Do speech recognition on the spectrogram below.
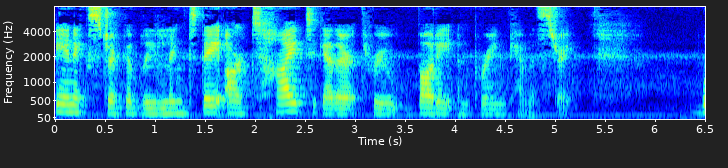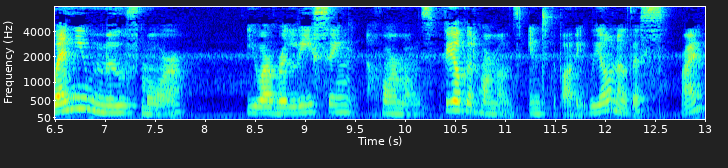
inextricably linked. They are tied together through body and brain chemistry when you move more, you are releasing hormones, feel good hormones, into the body. We all know this, right?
